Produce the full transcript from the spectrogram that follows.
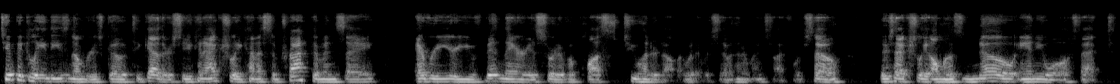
typically these numbers go together. So you can actually kind of subtract them and say, every year you've been there is sort of a plus $200, whatever, 700 minus 54. So there's actually almost no annual effect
